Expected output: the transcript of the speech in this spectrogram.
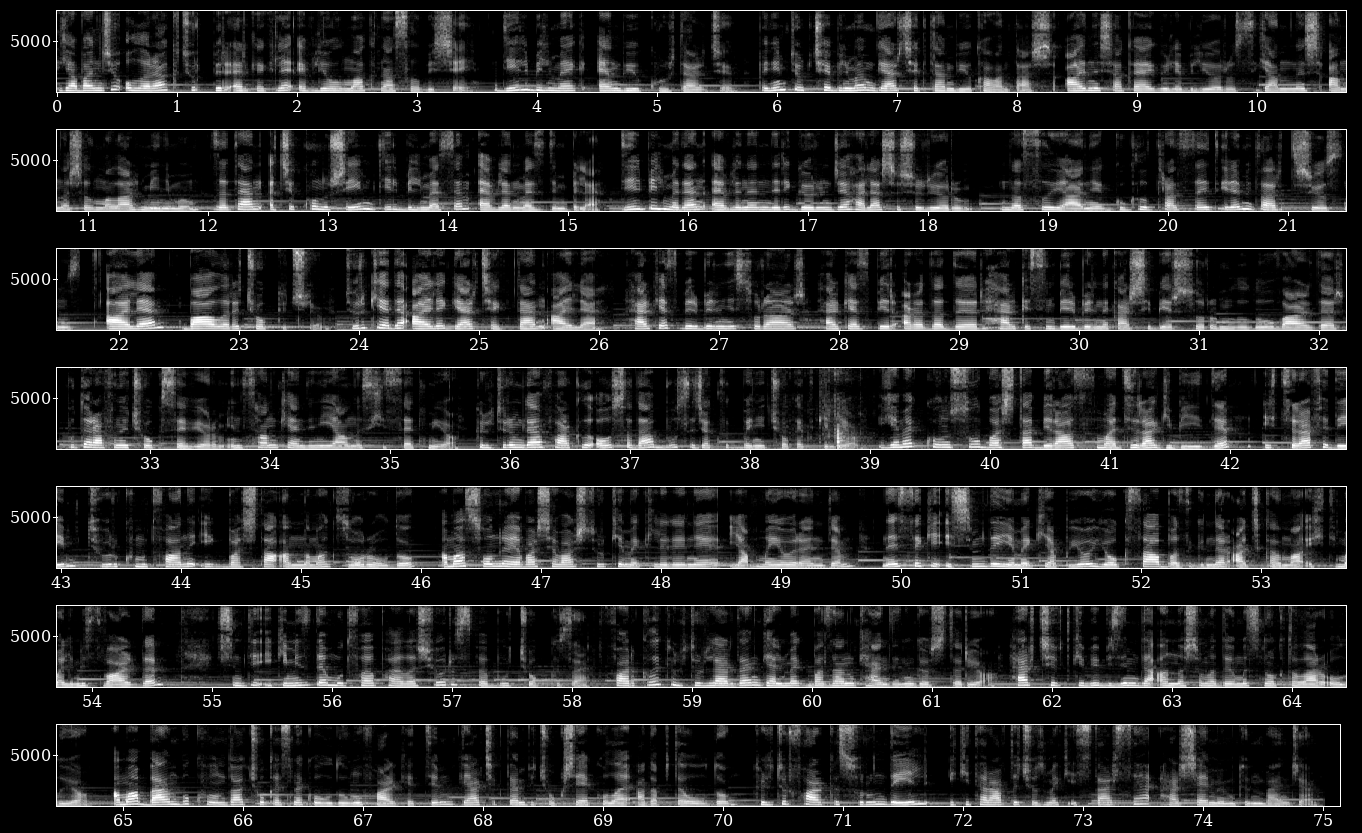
Yabancı olarak Türk bir erkekle evli olmak nasıl bir şey? Dil bilmek en büyük kurtarıcı. Benim Türkçe bilmem gerçekten büyük avantaj. Aynı şakaya gülebiliyoruz. Yanlış anlaşılmalar minimum. Zaten açık konuşayım dil bilmesem evlenmezdim bile. Dil bilmeden evlenenleri görünce hala şaşırıyorum. Nasıl yani? Google Translate ile mi tartışıyorsunuz? Aile bağları çok güçlü. Türkiye'de aile gerçekten aile. Herkes birbirini sorar, herkes bir aradadır, herkesin birbirine karşı bir sorumluluğu vardır. Bu tarafını çok seviyorum. İnsan kendini yalnız hissetmiyor. Kültürümden farklı olsa da bu sıcaklık beni çok etkiliyor. Yemek konusu başta biraz macera gibiydi. İtiraf edeyim Türk mutfağını ilk başta anlamak zor oldu. Ama sonra yavaş yavaş Türk yemeklerini yapmayı öğrendim. Neyse ki eşim de yemek yapıyor yoksa bazı günler aç kalma ihtimalimiz vardı. Şimdi ikimiz de mutfağı paylaşıyoruz ve bu çok güzel. Farklı kültürlerden gelmek bazen kendini gösteriyor. Her çift gibi bizim de anlaşamadığımız noktalar oluyor. Ama ben bu konuda çok esnek olduğumu fark ettim. Gerçekten birçok şeye kolay adapte oldum. Kültür farkı sorun değil, iki taraf da çözmek isterse her şey mümkün bence.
